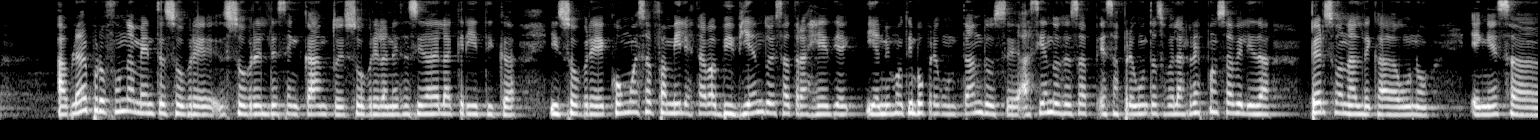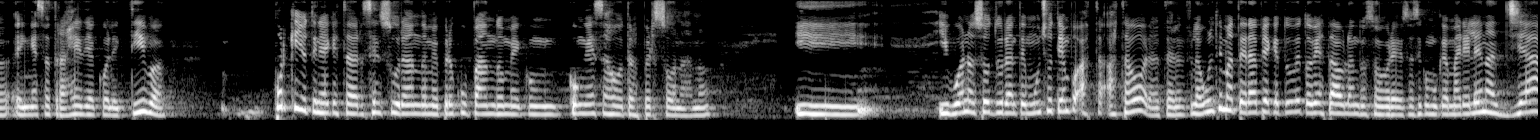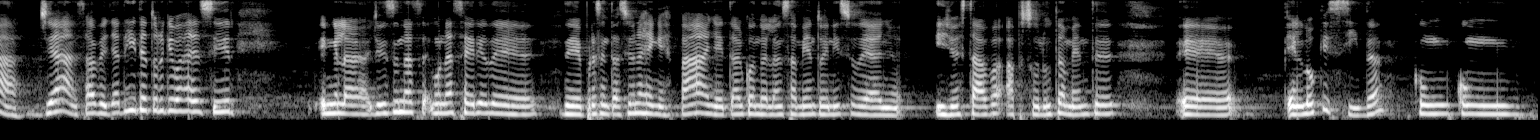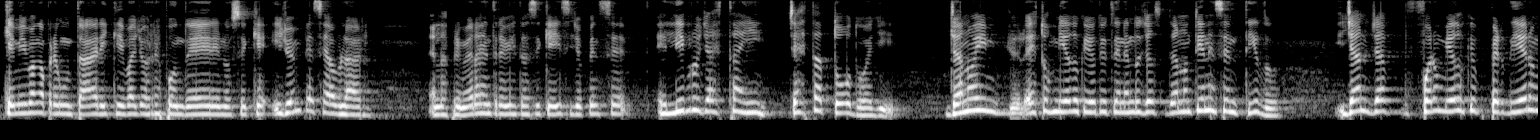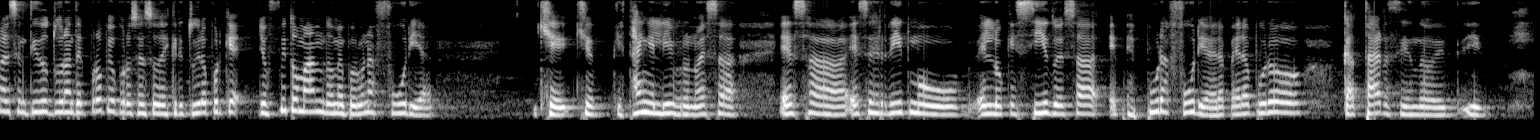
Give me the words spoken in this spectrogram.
hablar profundamente sobre, sobre el desencanto y sobre la necesidad de la crítica y sobre cómo esa familia estaba viviendo esa tragedia y al mismo tiempo preguntándose, haciéndose esas preguntas sobre la responsabilidad personal de cada uno en esa, en esa tragedia colectiva. ¿Por qué yo tenía que estar censurándome, preocupándome con, con esas otras personas? ¿no? Y, y bueno, eso durante mucho tiempo, hasta, hasta ahora, la última terapia que tuve todavía estaba hablando sobre eso, así como que María Elena, ya, ya, ¿sabes? Ya dijiste todo lo que ibas a decir. En la, yo hice una, una serie de, de, presentaciones en España y tal cuando el lanzamiento inicio de año y yo estaba absolutamente eh, enloquecida con, con qué me iban a preguntar y qué iba yo a responder y no sé qué. Y yo empecé a hablar en las primeras entrevistas que hice, yo pensé, el libro ya está ahí, ya está todo allí. Ya no hay, estos miedos que yo estoy teniendo ya, ya no tienen sentido. Ya, ya fueron miedos que perdieron el sentido durante el propio proceso de escritura porque yo fui tomándome por una furia que, que, está en el libro, ¿no? Esa, esa, ese ritmo enloquecido, esa, es, pura furia, era, era puro catarsis, ¿no? y,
